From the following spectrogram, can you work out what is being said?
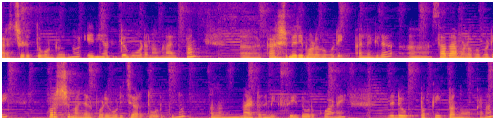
അരച്ചെടുത്ത് കൊണ്ടുവന്നു. ഇനി അതിന്റെ കൂടെ നമ്മൾ അല്പം കാശ്മീരി മുളക് പൊടി അല്ലെങ്കിൽ സാദാ മുളക് പൊടി കുറച്ച് മഞ്ഞൾപ്പൊടി കൂടി ചേർത്ത് കൊടുക്കുന്നു. അത് നന്നായിട്ടൊന്ന് മിക്സ് ചെയ്ത് കൊടുക്കുവാണേ. ഇതിന്റെ ഉപ്പൊക്കെ ഇപ്പം നോക്കണം.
